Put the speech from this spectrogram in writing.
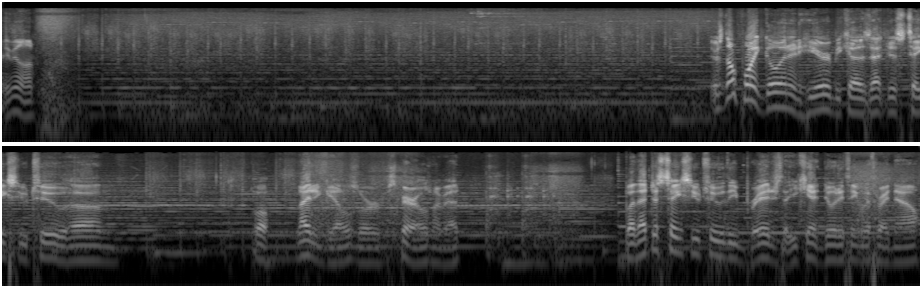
Leave me alone. There's no point going in here because that just takes you to, um, well, nightingales, or sparrows, my bad. But that just takes you to the bridge that you can't do anything with right now.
